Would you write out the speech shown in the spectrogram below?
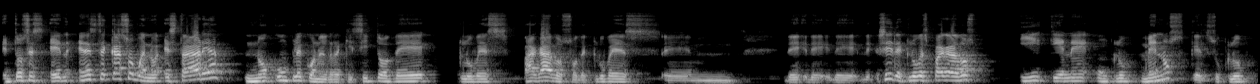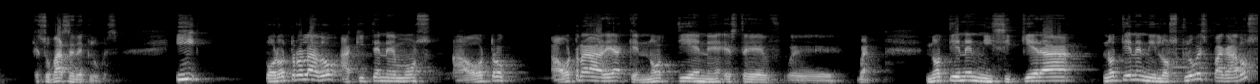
Entonces, en, este caso, bueno, esta área no cumple con el requisito de clubes pagados o de clubes, em, sí, de clubes pagados y tiene un club menos que su club, que su base de clubes. Y por otro lado, aquí tenemos a otro, a otra área que no tiene este, eh, bueno, no tiene ni siquiera, no tiene ni los clubes pagados,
